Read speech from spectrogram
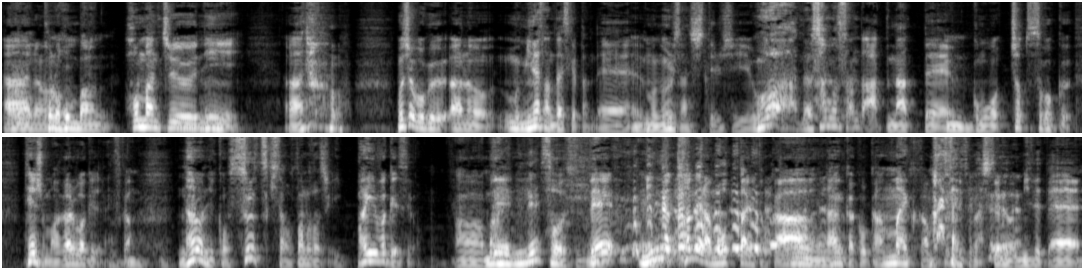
あの、この本番。本番中に、あの、もちろん僕、あの、もう皆さん大好きだったんで、もうのりさん知ってるし、うわーサモンさんだってなって、こうもうちょっとすごくテンションも上がるわけじゃないですか。なのにこう、スーツ着た大人たちがいっぱいいるわけですよ。ああ、前にね。そうです。で、みんなカメラ持ったりとか、なんかこうガンマイク構えたりとかしてるのを見てて、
